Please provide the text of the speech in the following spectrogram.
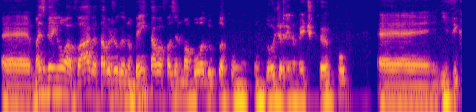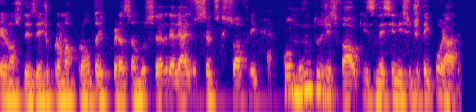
é, mas ganhou a vaga, estava jogando bem, estava fazendo uma boa dupla com, com o Dodge ali no meio de campo. É, e fica aí o nosso desejo para uma pronta recuperação do Sandro. Aliás, o Santos que sofre com muitos desfalques nesse início de temporada.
